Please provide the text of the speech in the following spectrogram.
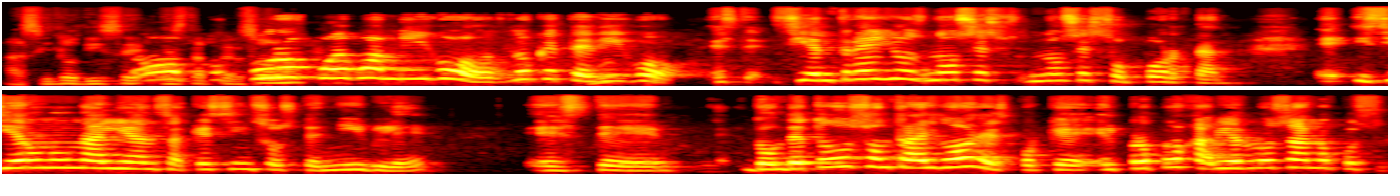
Así lo dice no, esta persona. Puro fuego, amigo, es lo que te digo. Este, si entre ellos no se, no se soportan, eh, hicieron una alianza que es insostenible, este, donde todos son traidores, porque el propio Javier Lozano, pues,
